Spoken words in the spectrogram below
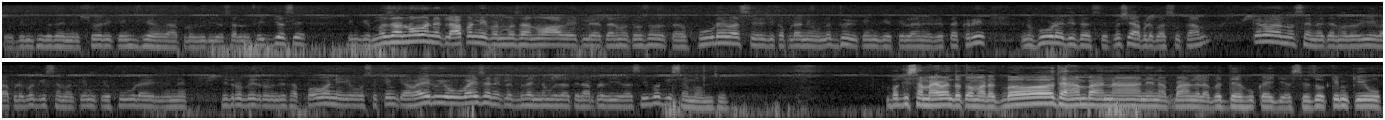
તો દિલથી બધાને સોરી કેમ કે હવે આપણો વીડિયો ચાલુ થઈ જશે કેમ કે મજા ન હોય ને એટલે આપણને પણ મજા ન આવે એટલે અત્યારમાં તો ફૂડ એવા છે, હજી કપડાને એવું નથી ધોયું, કેમ કે પહેલાંને રહેતા કરી અને ફૂડાઈ દીધા છે. પછી આપણે પાછું કામ કરવાનું છે ને અત્યારમાં તો એ આપણે બગીચામાં, કેમ કે ફૂડાઈને અને મિત્રો બે ત્રણ દિવસ પવન એવો છે, કેમ કે આ વાયરું એવું વાય છે ને એટલે બધાને મજા આવતી આપણે એવા છીએ બગીચામાં છે બગીચામાં આવ્યા ને તો અમારા બધા આંબાના અને એના પાંદડા બધા હુકાઈ ગયા છે. જો કેમ કે એવું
